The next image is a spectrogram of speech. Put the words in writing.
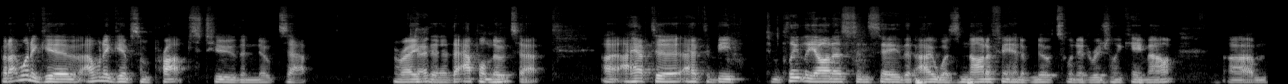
but I want to give I want to give some props to the Notes app. All right, Okay. the the Apple Mhm. Notes app. Uh, I have to I have to be completely honest and say that I was not a fan of Notes when it originally came out. Um,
